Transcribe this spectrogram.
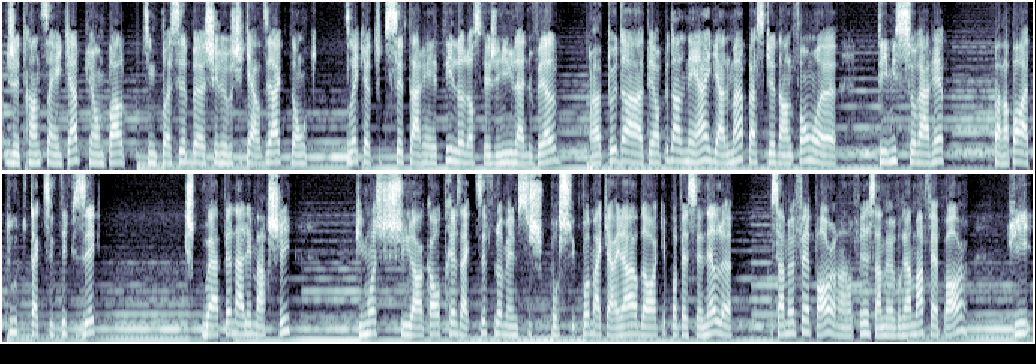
J'ai 35 ans, puis on me parle d'une possible euh, chirurgie cardiaque. Donc, dirais que tout s'est arrêté là, lorsque j'ai eu la nouvelle. Un peu dans, t'es un peu dans le néant également parce que dans le fond, euh, t'es mis sur arrêt par rapport à toute activité physique. Je pouvais à peine aller marcher. Puis moi, je suis encore très actif, là, même si je poursuis pas ma carrière de hockey professionnel. Ça me fait peur, en fait. Ça m'a vraiment fait peur. Puis,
